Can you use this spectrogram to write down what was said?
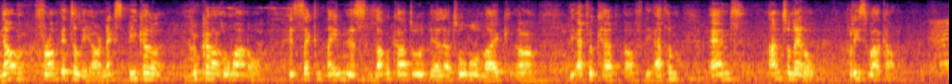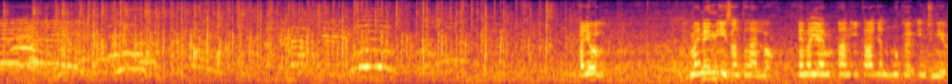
Now from Italy, our next speaker, Luca Romano. His second name is L'Avvocato dell'Atomo, like um, the advocate of the atom, and Antonello. Please welcome. Hi all, my name is Antonello and I am an Italian nuclear engineer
